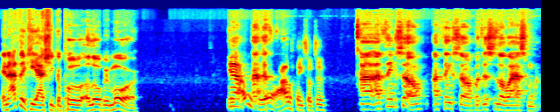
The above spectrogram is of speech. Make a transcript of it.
And I think he actually could pull a little bit more yeah, I would, I, yeah, I would think so too. I think so. I think so. But this is the last one.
